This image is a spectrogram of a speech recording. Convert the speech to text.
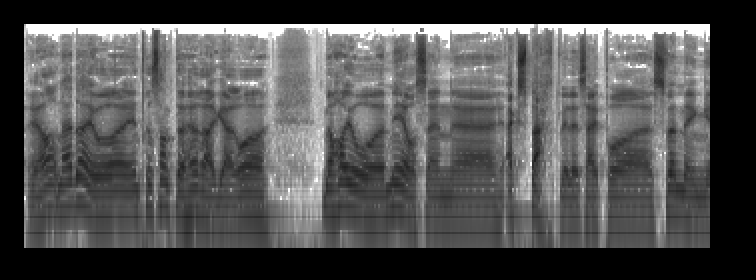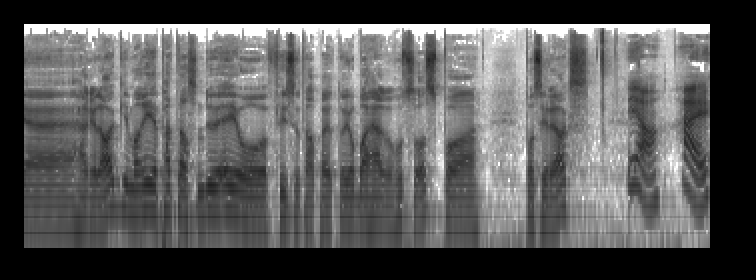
Ja, nei, det er jo interessant å høre, Geir. Og vi har jo med oss en eh, ekspert, vil jeg si, på eh, svømming eh, her i dag. Marie Pettersen, du er jo fysioterapeut og jobber her hos oss på, på Syriax. Ja, hei.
